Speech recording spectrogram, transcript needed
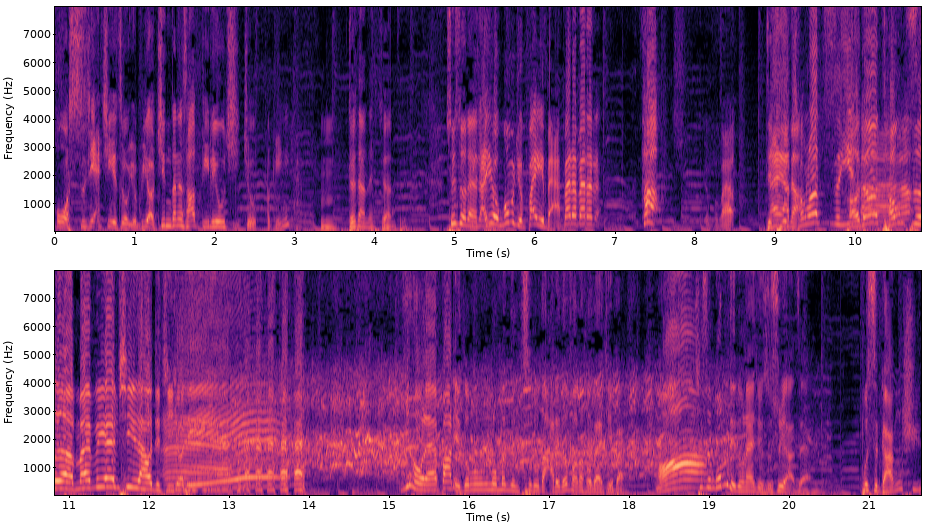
哦，时间节奏又比较紧张的时候，第六集就不给你看了。嗯，就这样子，就这样子。所以说呢，那以后我们就摆一半，摆着摆着，好就不摆了。哎呀，就听到充了值以后头充值买 VIP，然后就继续听。以后呢，把那种龙门阵尺度大的都放到后半截摆。啊其实我们这种呢，就是属于啥子？不是刚需，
